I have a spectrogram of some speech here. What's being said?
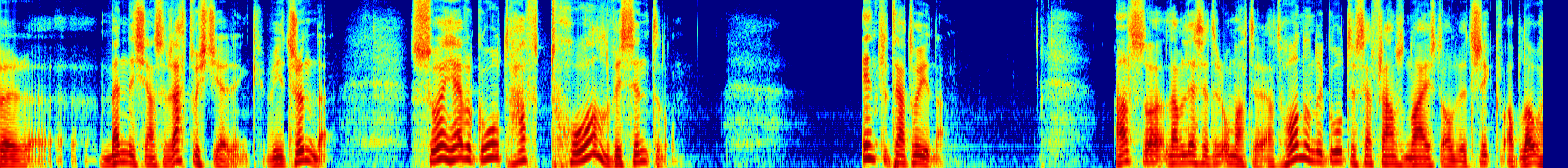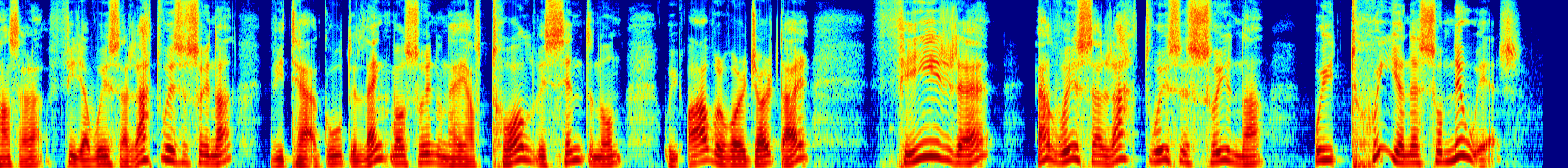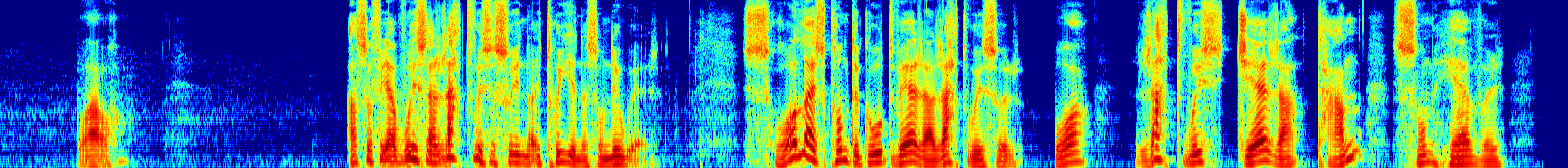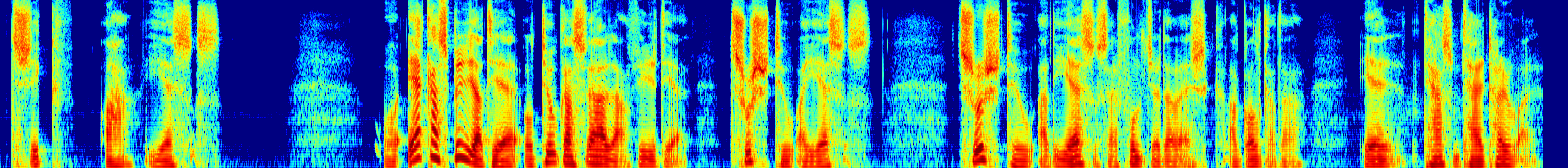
menneskens rettvisgjering vi trunner, så har god haft tål ved synden om. Inntil til tøyene. Altså, la meg lese etter om at det, at hånden er god til å se frem som nøyest og ved trygg av blå hans herre, fire viser rettvise syne, vi tar god til lengt med oss syne, og har haft tål ved synden om, og i avhør vår gjørt der, fire er viser rettvise syne, og i tøyene som nå er. Wow. Altså for jeg viser rettvise syne i tøyene som nå er. Såleis kunne god være rettviser og rettvis gjøre tann som hever trygg av Jesus. Og jeg kan spyrja til, og du kan svære fyrir til, trus du av Jesus. Trus du at Jesus er fullgjørt av versk av Golgata, er det som tar tørvar,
